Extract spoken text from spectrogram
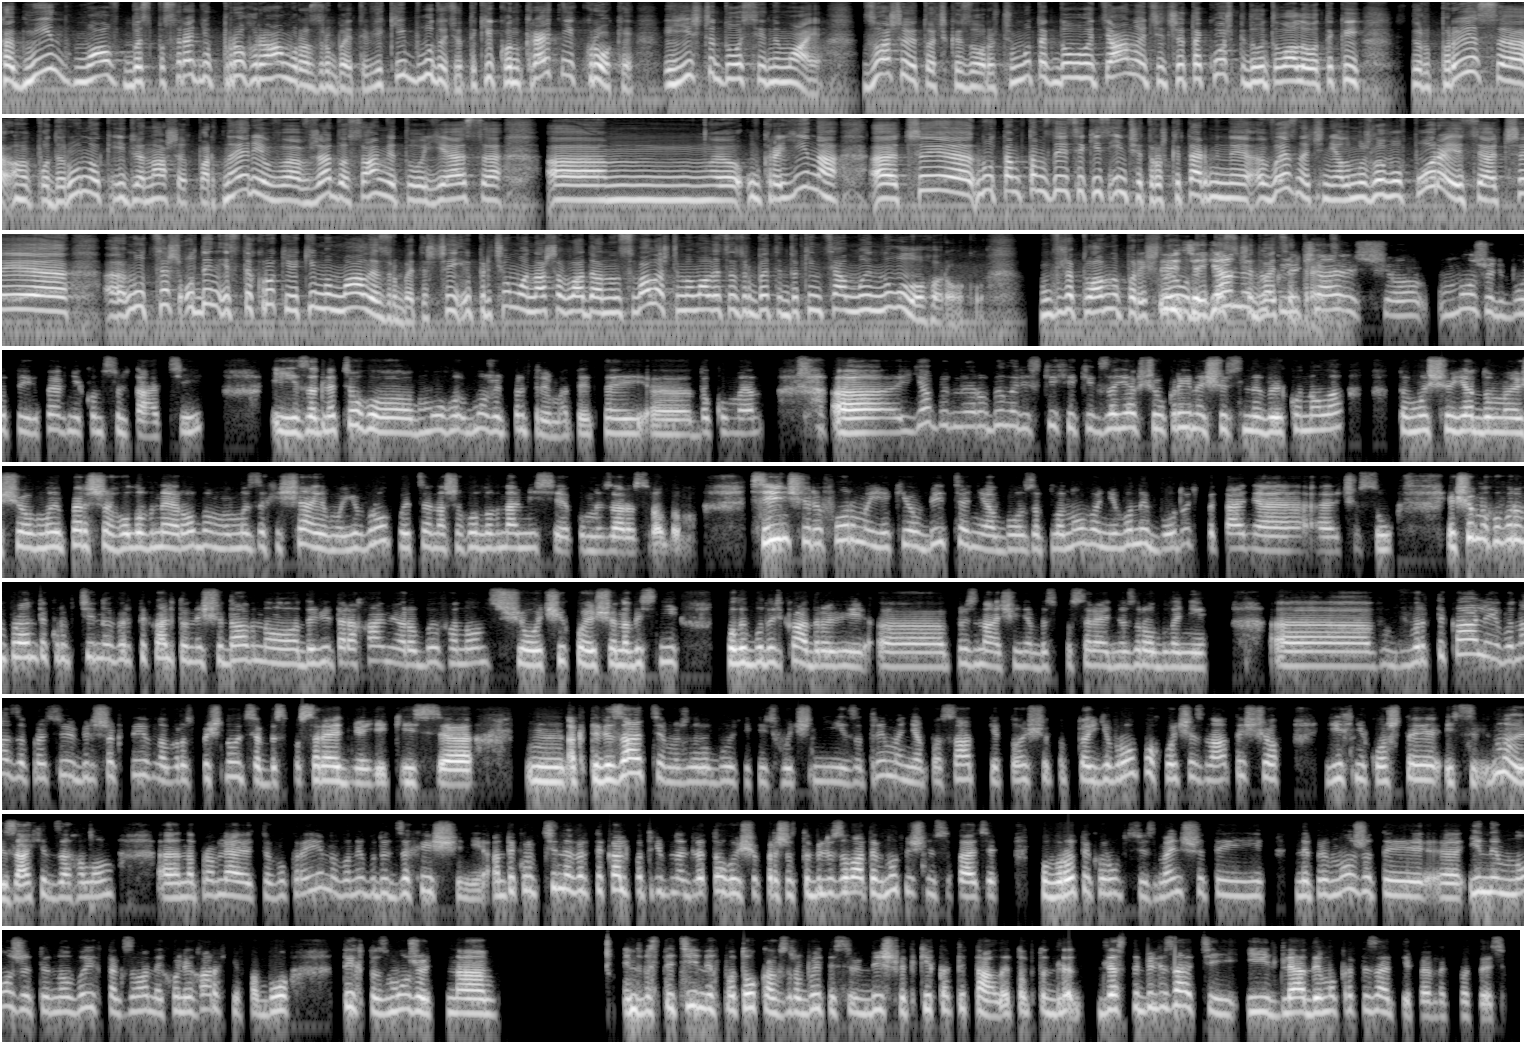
Кабмін мав безпосередньо програму розробити, в якій будуть такі конкретні кроки. Її ще досі немає. З вашої точки зору, чому так довго тягнуть? І чи також підготували отакий сюрприз, е, подарунок і для наших партнерів е, вже до саміту ЄС е, е, Україна? Чи ну там там здається якісь інші трошки терміни визначені, але можливо впорається? Чи ну це ж один із тих кроків, які ми мали зробити? Ще й причому наша влада анонсувала, що ми мали це зробити до кінця минулого року. Ми вже плавно перейшли Дивіться, у я не виключаю, що можуть бути і певні консультації, і задля цього можуть притримати цей е, документ. Е, я би не робила різких яких заяв, що Україна щось не виконала, тому що я думаю, що ми перше головне робимо. Ми захищаємо Європу, і це наша головна місія, яку ми зараз робимо. Всі інші реформи, які обіцяні або заплановані, вони будуть питання е, часу. Якщо ми говоримо про антикорупційну вертикаль, то нещодавно Давід Арахамія робив анонс, що очікує, що навесні, коли будуть кадрові е, призначення безпосередньо зроблені е, в вертикалі, вона запрацює більш активно, розпочнуться безпосередньо якісь е, м, активізація, можливо, будуть якісь гучні затримання, посадки тощо. Тобто Європа хоче знати, що їхні кошти і ну, і захід загалом е, направляються в Україну, вони будуть захищені. Антикорупційна вертикаль потрібна для того, щоб перше стабілізувати внутрішню ситуацію, побороти корупцію, зменшити її, не примножити е, і не множити нових так званих олігархів або тих, хто зможуть на інвестиційних потоках зробити собі більш швидкі капітали, тобто для, для стабілізації і для демократизації певних процесів.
